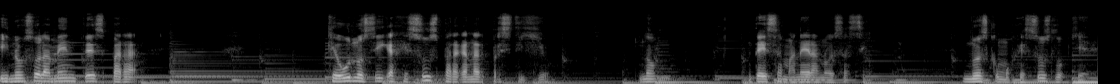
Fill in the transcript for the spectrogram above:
Y no solamente es para que uno siga a Jesús para ganar prestigio. No, de esa manera no es así. No es como Jesús lo quiere.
